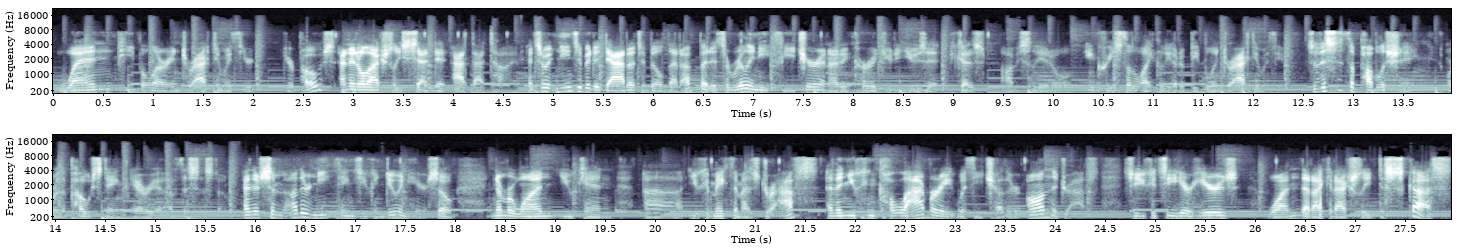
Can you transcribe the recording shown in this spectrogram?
when people are interacting with your your post and it'll actually send it at that time. And so it needs a bit of data to build that up, but it's a really neat feature and I'd encourage you to use it because obviously it'll increase the likelihood of people interacting with you. So this is the publishing or the posting area of the system. And there's some other neat things you can do in here. So number one, you can uh, you can make them as drafts and then you can collaborate with each other on the drafts. So you can see here, here's one that I could actually discuss.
